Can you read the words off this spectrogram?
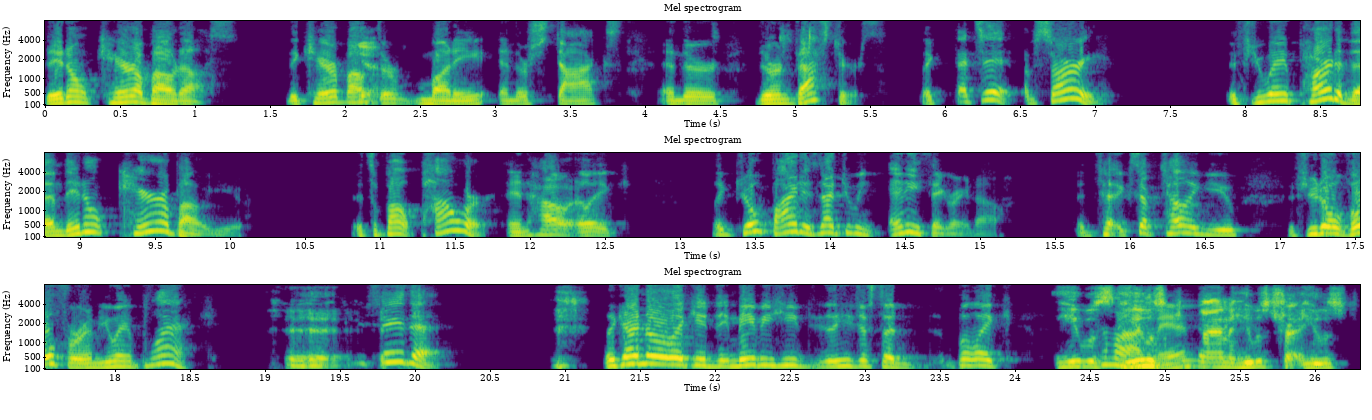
they don't care about us. They care about yeah. their money and their stocks and their their investors. Like that's it. I'm sorry. If you ain't part of them, they don't care about you. It's about power and how like like Joe Biden is not doing anything right now except telling you if you don't vote for him, you ain't black. you say that? Like I know, like maybe he he just a but like he was on, he was man. trying he was trying he was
